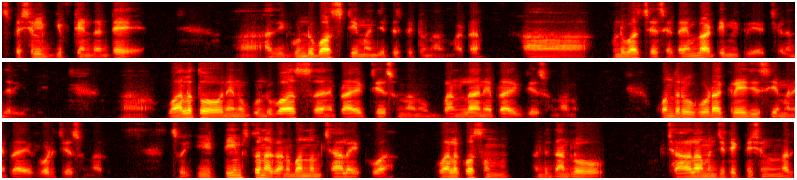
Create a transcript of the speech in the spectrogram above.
స్పెషల్ గిఫ్ట్ ఏంటంటే అది గుండు బాస్ టీమ్ అని చెప్పేసి పెట్టున్నాను అనమాట ఆ గుండు బాస్ చేసే టైంలో ఆ టీంని క్రియేట్ చేయడం జరిగింది. వాళ్ళతో నేను గుండు బాస్ అనే ప్రాజెక్ట్ చేస్తున్నాను బండ్లా అనే ప్రాజెక్ట్ చేస్తున్నాను కొందరు కూడా క్రేజీ సీఎం అనే ప్రాజెక్ట్ కూడా చేస్తున్నారు. సో ఈ టీమ్స్తో నాకు అనుబంధం చాలా ఎక్కువ. వాళ్ళ కోసం అంటే దాంట్లో చాలా మంచి టెక్నీషియన్లు ఉన్నారు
